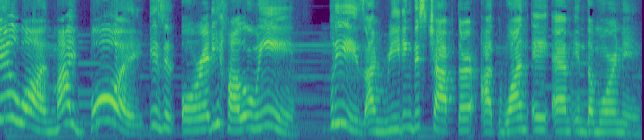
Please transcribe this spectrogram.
Pilwan, my boy! Is it already Halloween? Please, I'm reading this chapter at 1 a.m. in the morning.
